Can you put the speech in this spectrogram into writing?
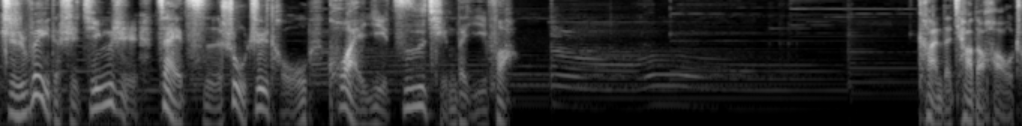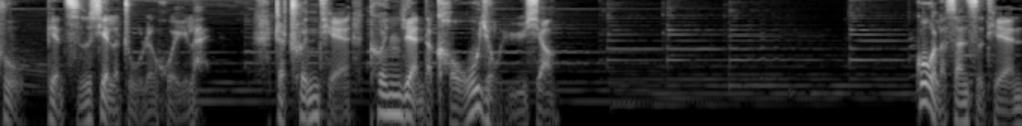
只为的是今日在此树枝头快意恣情的一放。看得恰到好处，便辞谢了主人回来。这春天吞咽的口有余香。过了三四天，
